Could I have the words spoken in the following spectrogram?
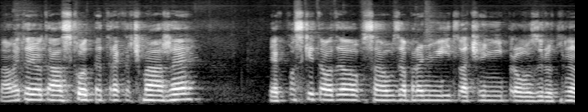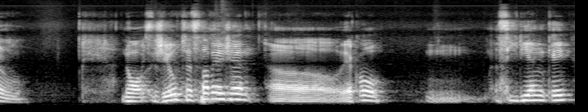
Máme tady otázku od Petra Krčmáře. Jak poskytovatel obsahu zabraňují tlačení provozu do tunelů? No, žiju představě, že uh, jako mm, CDNky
